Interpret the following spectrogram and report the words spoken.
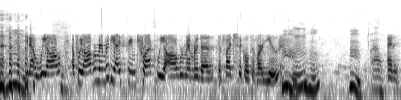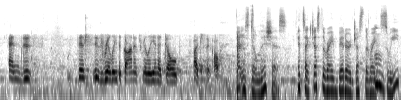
you know, we all if we all remember the ice cream truck, we all remember the the fudgesicles of our youth. Mm, mm-hmm. Mm-hmm. Mm. wow. And and this this is really the Ghana's really an adult fudgesicle. That is delicious. It's like just the right bitter, just the right mm. sweet.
